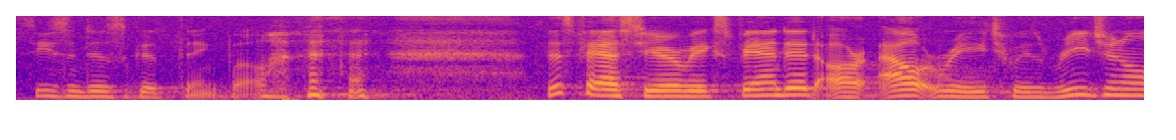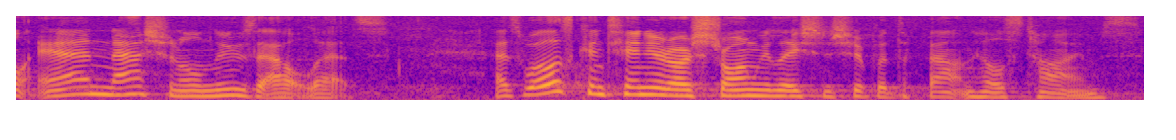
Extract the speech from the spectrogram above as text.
Seasoned is a good thing, Bo. this past year, we expanded our outreach with regional and national news outlets, as well as continued our strong relationship with the Fountain Hills Times.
